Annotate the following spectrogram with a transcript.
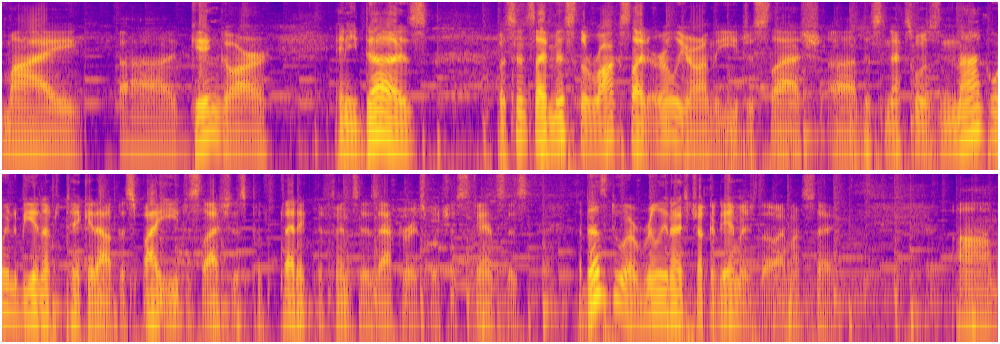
my uh, Gengar, and he does, but since I missed the Rock Slide earlier on the Aegislash, uh, this next one is not going to be enough to take it out despite Aegislash's pathetic defenses after it switches stances. It does do a really nice chunk of damage though, I must say. Um,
